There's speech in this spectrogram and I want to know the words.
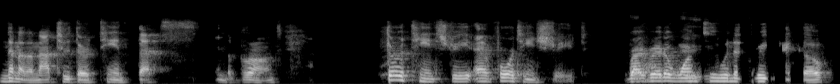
no, no, no, not 213, that's in the Bronx. 13th Street and 14th Street. Right where the one, two, and the three go.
